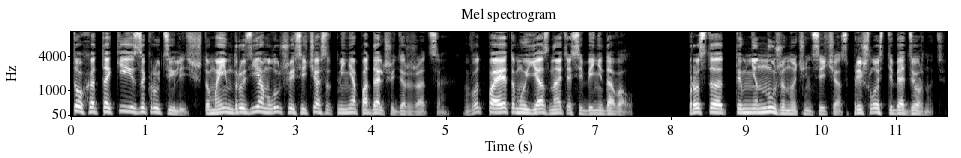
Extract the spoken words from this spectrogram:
Тоха, такие закрутились, что моим друзьям лучше сейчас от меня подальше держаться. Вот поэтому я знать о себе не давал. Просто ты мне нужен очень сейчас, пришлось тебя дернуть.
